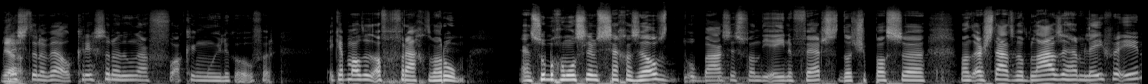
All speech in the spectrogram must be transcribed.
Ja. Christenen wel. Christenen doen daar fucking moeilijk over. Ik heb me altijd afgevraagd waarom. En sommige moslims zeggen zelfs op basis van die ene vers dat je pas... eh, want er staat, we blazen hem leven in,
